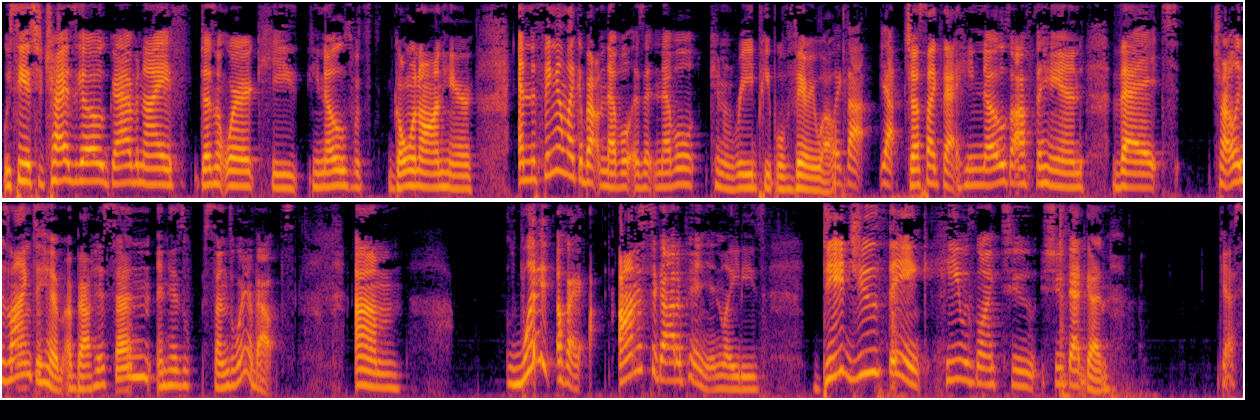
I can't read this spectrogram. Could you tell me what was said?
we see that she tries to go grab a knife, doesn't work. He he knows what's going on here. And the thing I like about Neville is that Neville can read people very well, Like that, yeah. just like that. He knows off the hand that Charlie's lying to him about his son and his son's whereabouts. Um, what? Okay, honest to God opinion, ladies. Did you think he was going to shoot that gun? Yes.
